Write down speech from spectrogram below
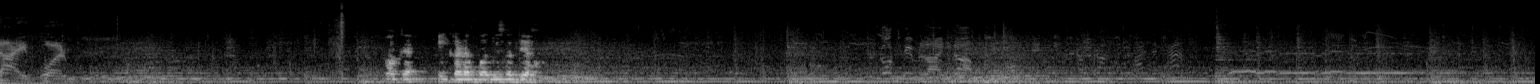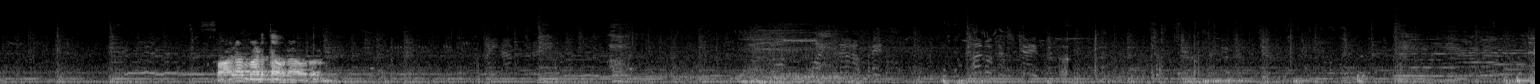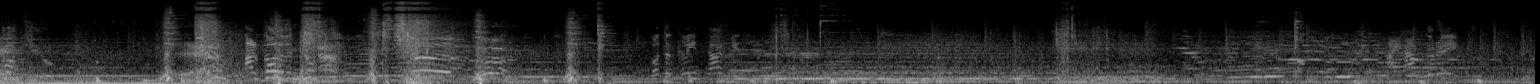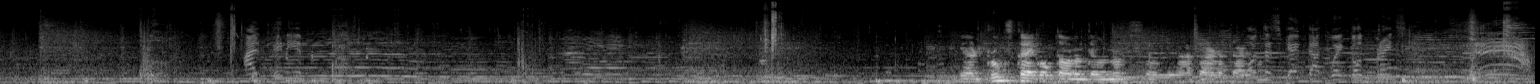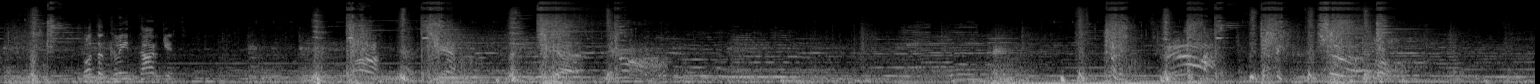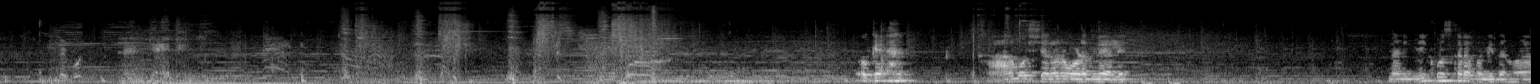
Die worm. ಓಕೆ ಈ ಕಡೆ ಬಂದು ಸದ್ಯ ಫಾಲೋ ಮಾಡ್ತಾವ್ರ ಅವರು Cannot escape. Got you. I'll call the troops. Got a clean target. ಎರಡು ಟ್ರೂಪ್ಸ್ ಕರೆಯಕ್ಕೆ ಹೋಗ್ತಾವನಂತೆ ಅವನು ಸೊ ಆ ಕಾರಣ Won't ತಾಡ್ತಾನೆ escape that way, goat prince. Got a clean target. Hey, what? Okay almost ಎಲ್ಲರೂ ಹೊಡೆದ್ವಿ ಅಲ್ಲಿ. ನಾನು ಇದಕ್ಕೋಸ್ಕರ ಬಂದಿದ್ದಲ್ವಾ?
